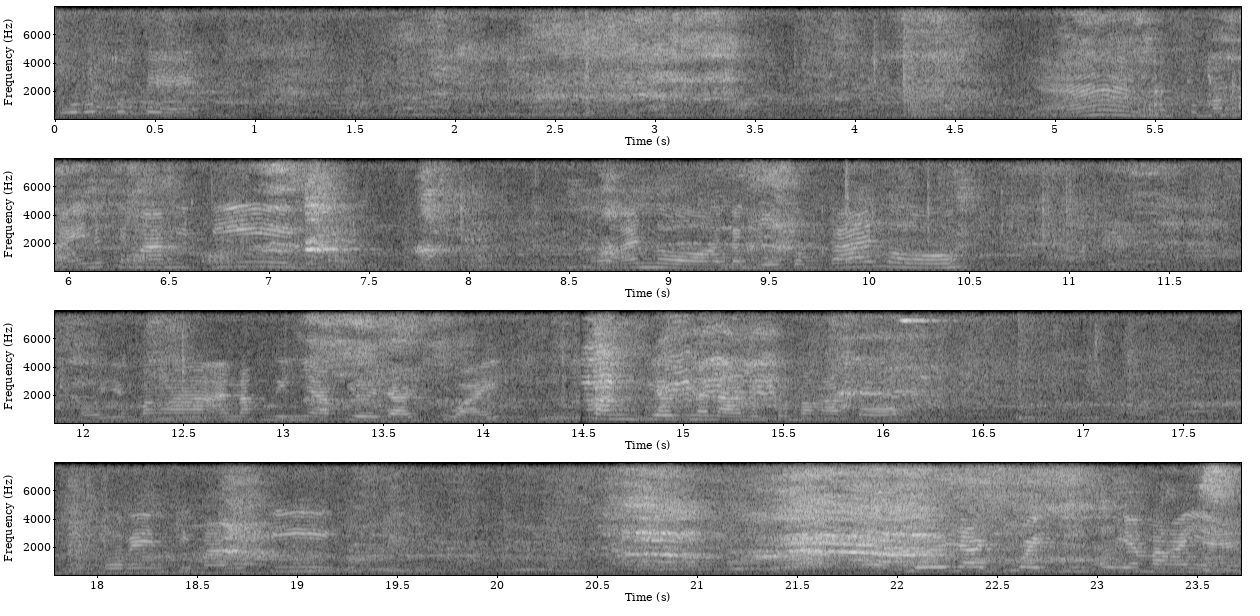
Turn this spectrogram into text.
Puro puti. Yan, kumakain na si Mami Pig. O ano, nagutom ka no? O yung mga anak din niya, pure large white. Pang-guild na namin itong mga to. Ito rin si Mami Pig. White din po yung mga yan.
